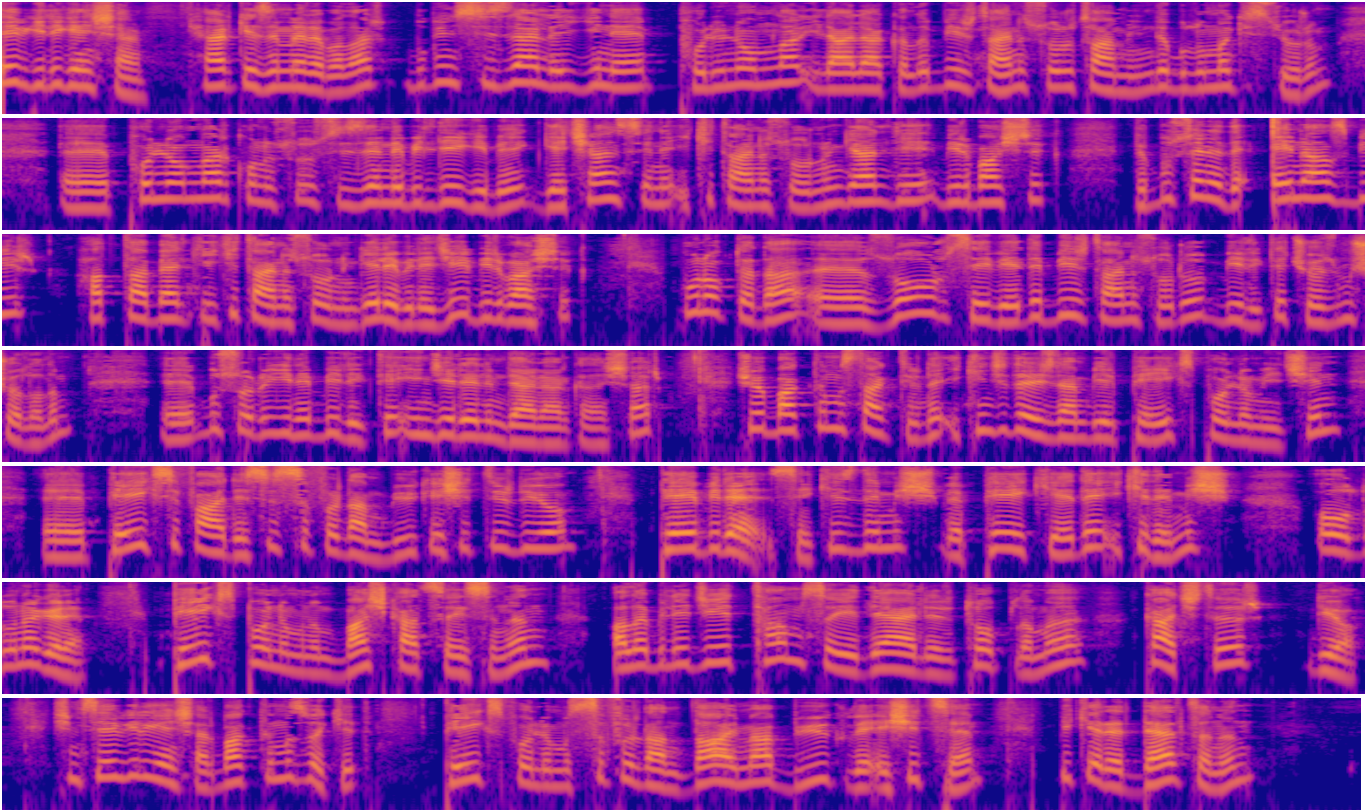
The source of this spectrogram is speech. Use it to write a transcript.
Sevgili gençler, herkese merhabalar. Bugün sizlerle yine polinomlar ile alakalı bir tane soru tahmininde bulunmak istiyorum. Ee, polinomlar konusu sizlerin de bildiği gibi geçen sene iki tane sorunun geldiği bir başlık ve bu sene de en az bir hatta belki iki tane sorunun gelebileceği bir başlık. Bu noktada e, zor seviyede bir tane soru birlikte çözmüş olalım. E, bu soruyu yine birlikte inceleyelim değerli arkadaşlar. Şöyle baktığımız takdirde ikinci dereceden bir px polinomu için e, px ifadesi sıfırdan büyük eşittir diyor. P1'e 8 demiş ve p2'ye de 2 demiş olduğuna göre px polinomunun baş katsayısının alabileceği tam sayı değerleri toplamı kaçtır diyor. Şimdi sevgili gençler baktığımız vakit px polinomu sıfırdan daima büyük ve eşitse bir kere delta'nın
